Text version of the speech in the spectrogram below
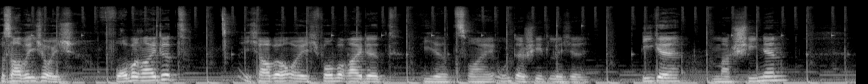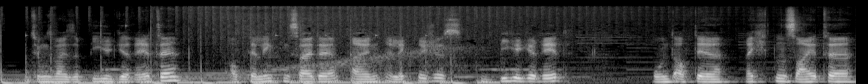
Was habe ich euch vorbereitet? Ich habe euch vorbereitet hier zwei unterschiedliche Biegemaschinen bzw. Biegegeräte. Auf der linken Seite ein elektrisches Biegegerät und auf der rechten Seite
